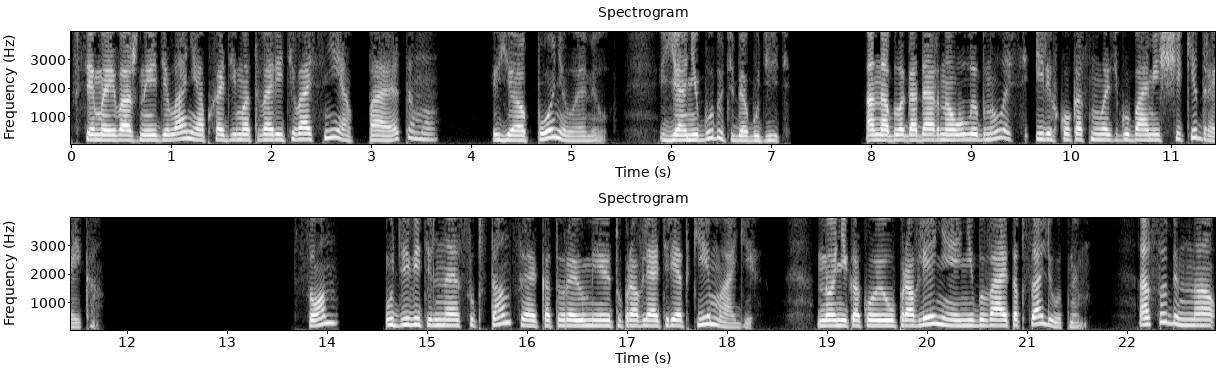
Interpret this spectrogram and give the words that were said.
Все мои важные дела необходимо творить во сне, поэтому... Я понял, Эмил. Я не буду тебя будить. Она благодарно улыбнулась и легко коснулась губами щеки Дрейка. Сон — удивительная субстанция, которой умеют управлять редкие маги. Но никакое управление не бывает абсолютным. Особенно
